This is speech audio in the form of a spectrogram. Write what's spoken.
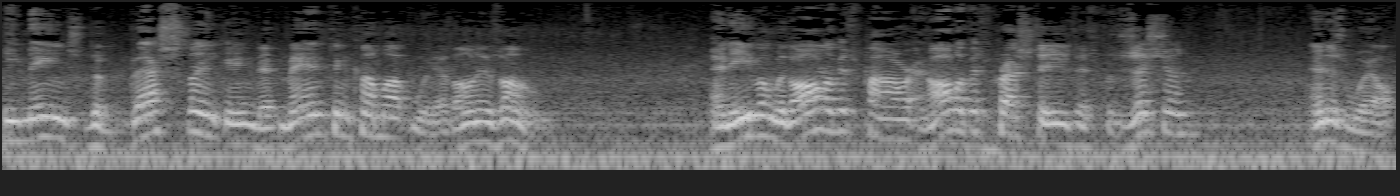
He means the best thinking that man can come up with on his own. And even with all of his power and all of his prestige, his position, and his wealth,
